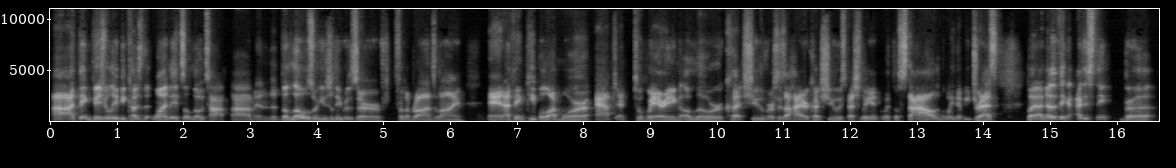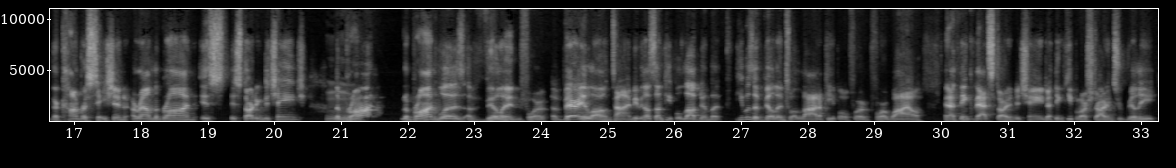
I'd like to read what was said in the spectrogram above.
Uh, I think visually because the, one, it's a low top, um, and the, the lows were usually reserved for LeBron's line And I think people are more apt at, to wearing a lower cut shoe versus a higher cut shoe, especially in, with the style and the way that we dress. But another thing, I just think the the conversation around LeBron is is starting to change. Mm. LeBron LeBron was a villain for a very long time, even though some people loved him, but he was a villain to a lot of people for for a while. And I think that's starting to change. I think people are starting to really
